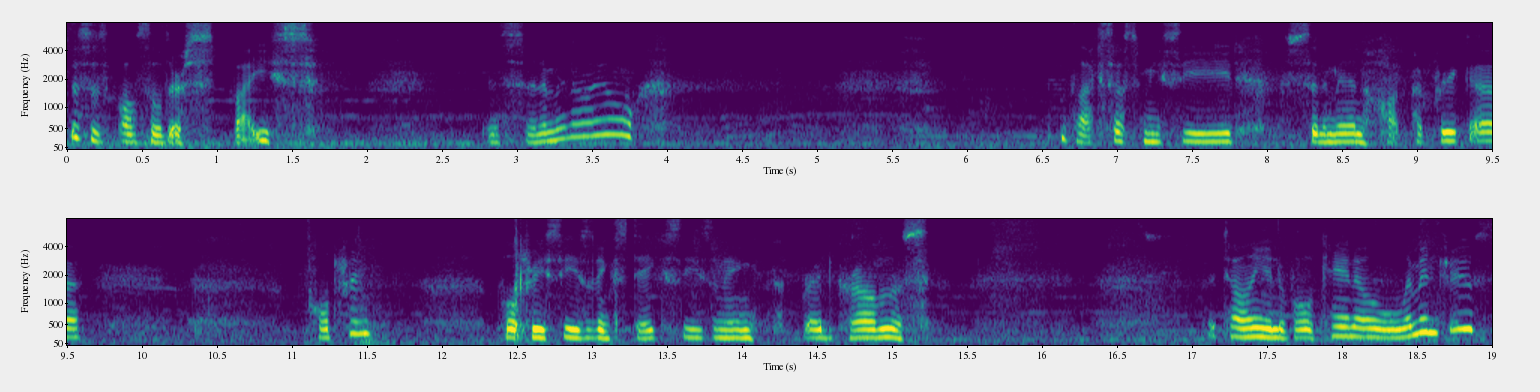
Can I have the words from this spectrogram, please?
This is also their spice and cinnamon oil black sesame seed, cinnamon, hot paprika, poultry, poultry seasoning, steak seasoning, breadcrumbs, Italian volcano lemon juice,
